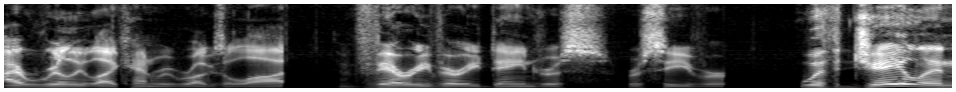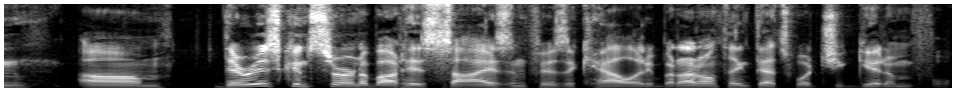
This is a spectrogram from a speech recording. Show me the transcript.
I really like Henry Ruggs a lot. Very very dangerous receiver. With Jalen, um, there is concern about his size and physicality, but I don't think that's what you get him for.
